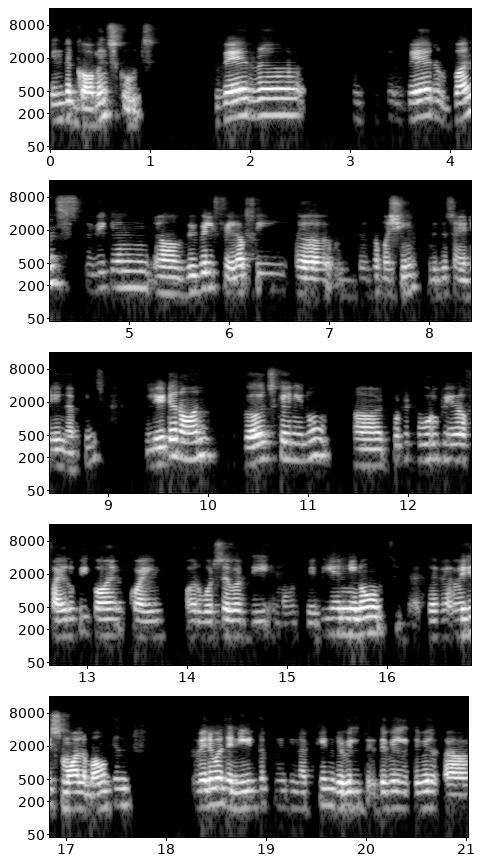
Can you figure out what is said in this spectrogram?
in the government schools, where uh, where once we can, uh, we will fill up the, uh, the machine with the sanitary napkins. Later on, girls can, you know, uh, put a two rupee or five rupee coin, coin or whatever the amount may be, and you know, a very small amount, and whenever they need the napkin, they will they will they will uh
